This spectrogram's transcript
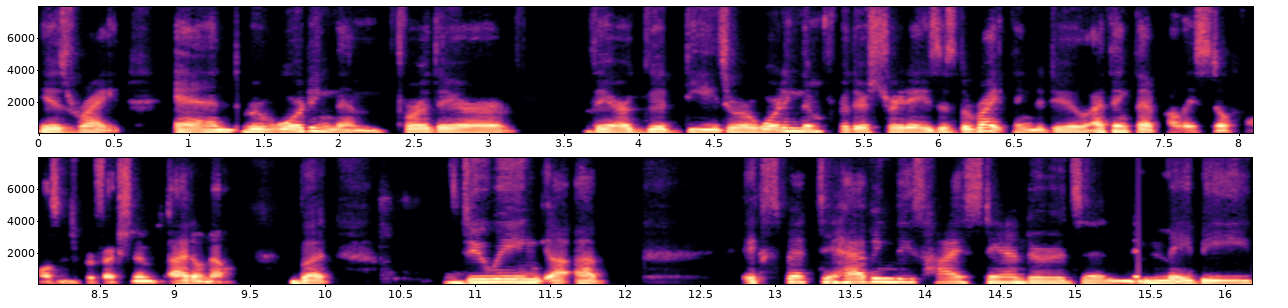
is right and rewarding them for their their good deeds or rewarding them for their straight A's is the right thing to do. I think that probably still falls into perfectionism. I don't know, but doing uh, uh, expecting having these high standards and maybe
